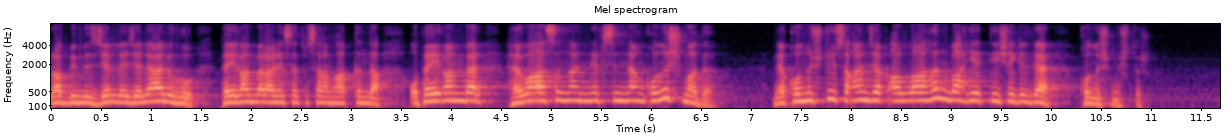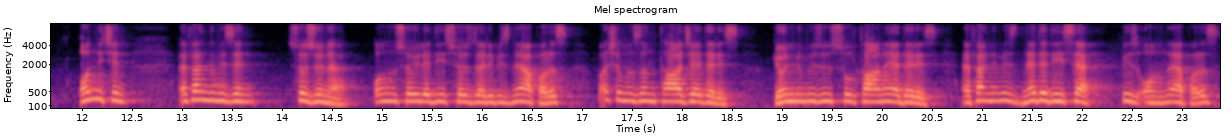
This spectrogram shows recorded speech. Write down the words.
Rabbimiz Celle Celaluhu Peygamber aleyhissalatü vesselam hakkında. O peygamber hevasından nefsinden konuşmadı. Ne konuştuysa ancak Allah'ın vahyettiği şekilde konuşmuştur. Onun için Efendimizin sözüne, onun söylediği sözleri biz ne yaparız? Başımızın tacı ederiz, gönlümüzün sultanı ederiz. Efendimiz ne dediyse biz onu ne yaparız?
